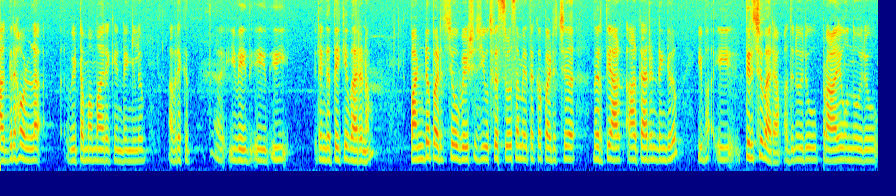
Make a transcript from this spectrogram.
ആഗ്രഹമുള്ള വീട്ടമ്മമാരൊക്കെ ഉണ്ടെങ്കിലും അവരൊക്കെ ഈ വേദി ഈ- രംഗത്തേക്ക് വരണം. പണ്ട് പഠിച്ച് ഉപേക്ഷിച്ച് യൂത്ത് ഫെസ്റ്റിവൽ സമയത്തൊക്കെ പഠിച്ച് നിർത്തിയ ആൾ ആൾക്കാരുണ്ടെങ്കിലും ഈ ഈ തിരിച്ചു വരാം. അതിനൊരു പ്രായമൊന്നും ഒരു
